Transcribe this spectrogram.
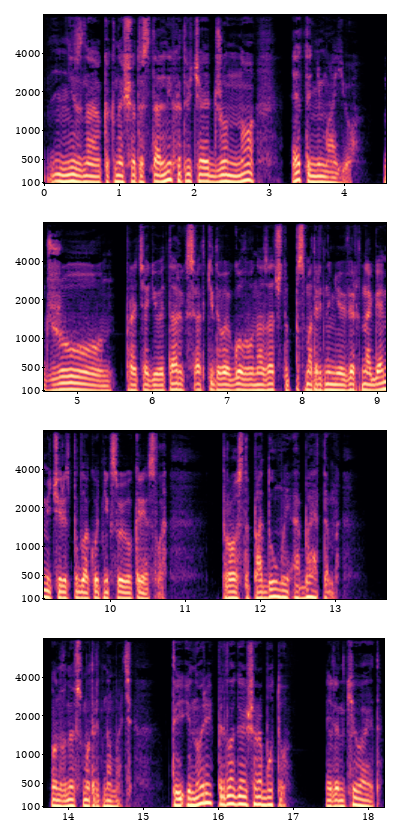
Не знаю, как насчет остальных, — отвечает Джун, — но это не мое. «Джун!» — протягивает Алекс, откидывая голову назад, чтобы посмотреть на нее вверх ногами через подлокотник своего кресла. «Просто подумай об этом!» Он вновь смотрит на мать. «Ты и Нори предлагаешь работу?» Эллен кивает.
